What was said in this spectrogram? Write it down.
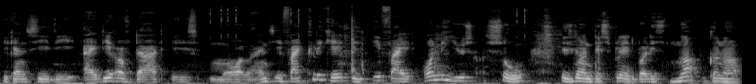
you can see the idea of that is more lines. If I click it if I only use show it's to display it but it's not gonna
